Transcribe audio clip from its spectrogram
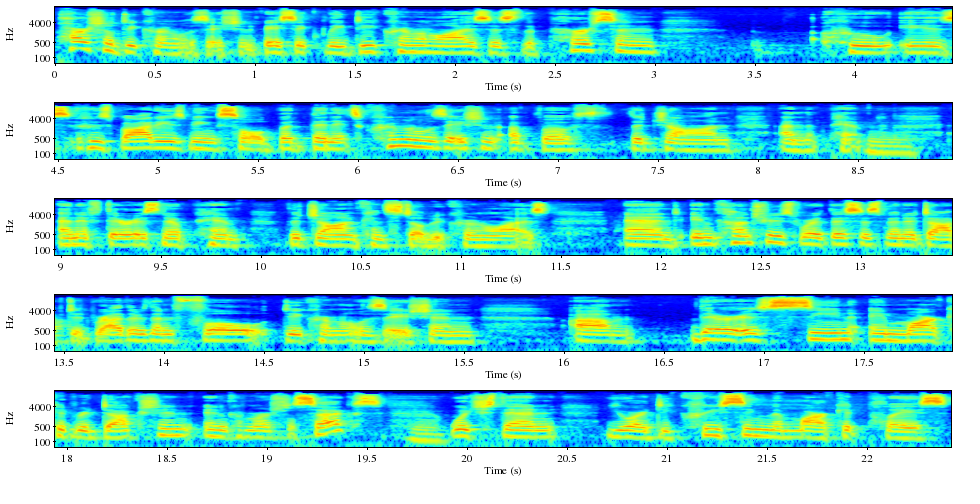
partial decriminalization. It basically decriminalizes the person who is whose body is being sold, but then it's criminalization of both the John and the pimp. Mm. And if there is no pimp, the John can still be criminalized. And in countries where this has been adopted, rather than full decriminalization, um, there is seen a market reduction in commercial sex, mm. which then you are decreasing the marketplace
